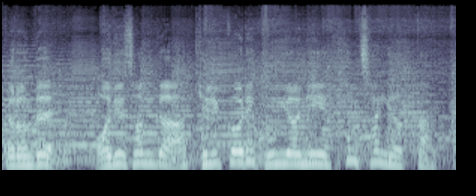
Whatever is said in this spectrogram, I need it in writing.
그런데 어디선가 길거리 공연이 한창이었다.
